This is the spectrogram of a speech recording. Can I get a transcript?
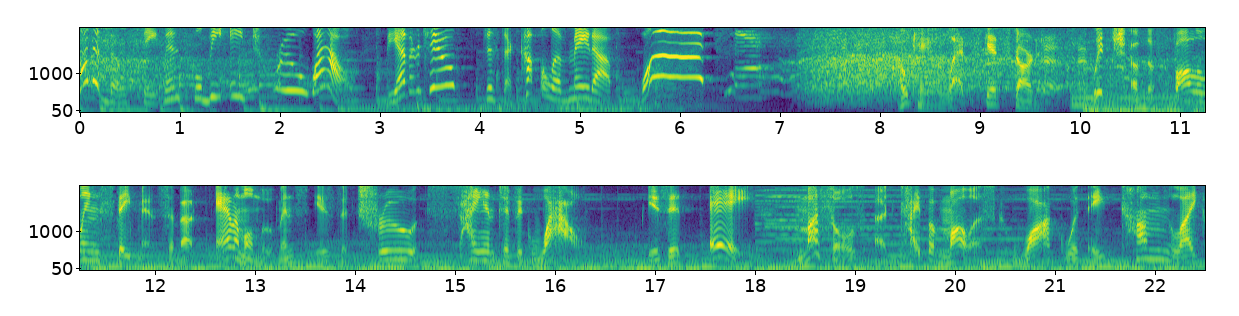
one of those statements will be a true wow. The other two, just a couple of made up whats. Okay, let's get started. Which of the following statements about animal movements is the true scientific wow? Is it A, mussels, a type of mollusk, walk with a tongue like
